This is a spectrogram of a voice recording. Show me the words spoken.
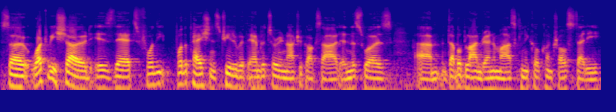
So what we showed is that for the for the patients treated with ambulatory nitric oxide, and this was um, a double-blind randomized clinical control study.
